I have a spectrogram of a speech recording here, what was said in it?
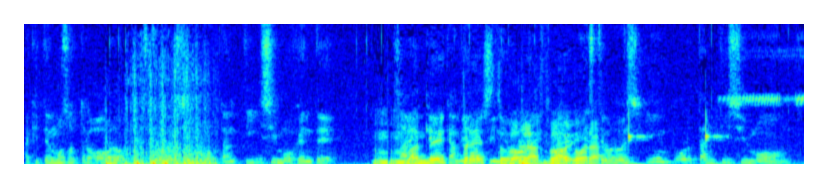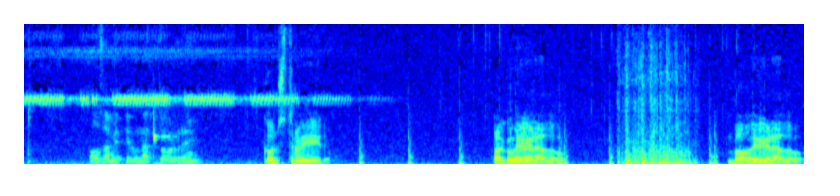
Aquí tenemos otro oro. Este oro es importantísimo, gente. ¿Saben qué? Mande. Presto. Plazme. Agora. Este oro es importantísimo. Vamos a meter una torre. Construir. Agora. De grado. Voy. De grado.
